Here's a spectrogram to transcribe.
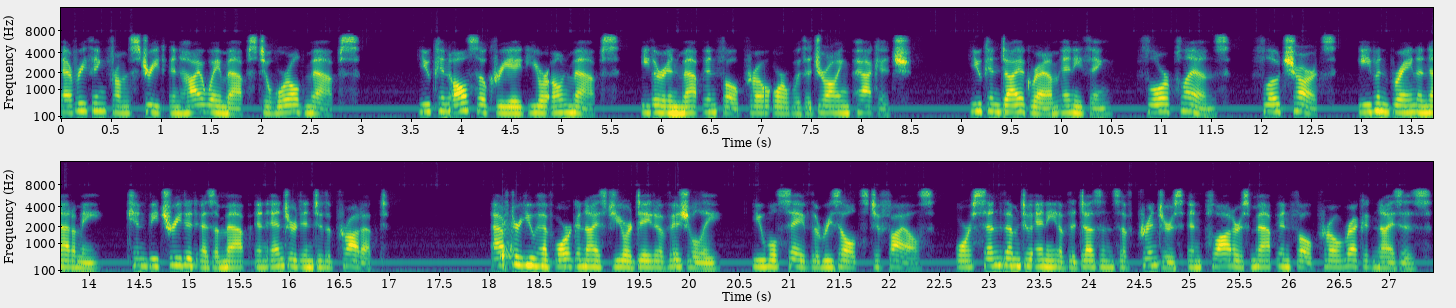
everything from street and highway maps to world maps. You can also create your own maps, either in MapInfo Pro or with a drawing package. You can diagram anything, floor plans, flow charts, even brain anatomy, can be treated as a map and entered into the product. After you have organized your data visually, you will save the results to files, or send them to any of the dozens of printers and plotters MapInfo Pro recognizes.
